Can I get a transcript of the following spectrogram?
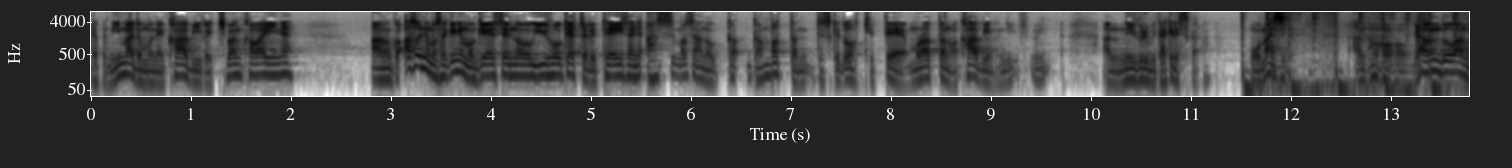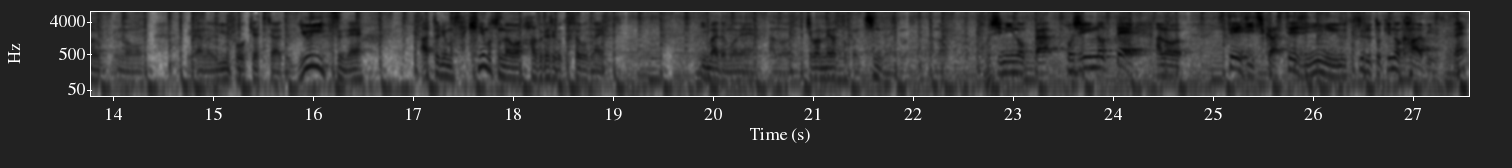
やっぱね、今でもね、カービィが一番可愛いね。あの、後にも先にもゲーセンの UFO キャッチャーで店員さんに、あ、すいません、あの、が、頑張ったんですけどって言ってもらったのはカービィのあの、ぬいぐるみだけですから。もうマジで。あの、ラウンドワンの、の、あの、UFO キャッチャーで唯一ね、後にも先にもそんな恥ずかしいことしたことないんですよ。今でもね、あの、一番目指すところに鎮座してますね。あの、星に乗った、星に乗って、あの、ステージ1からステージ2に移る時のカービィですよね。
